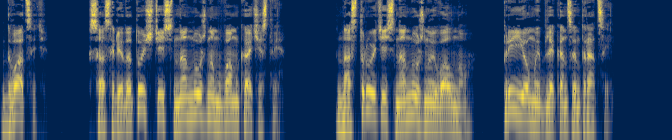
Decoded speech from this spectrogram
20. Сосредоточьтесь на нужном вам качестве. Настройтесь на нужную волну. Приемы для концентрации.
